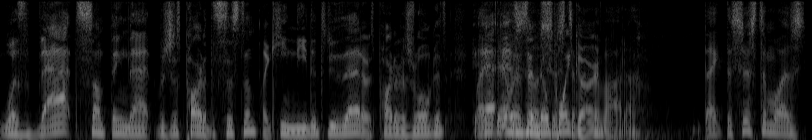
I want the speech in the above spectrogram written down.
was that something that was just part of the system? Like he needed to do that, it was part of his role because Like there was no, no point in guard. Nevada. Like the system was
